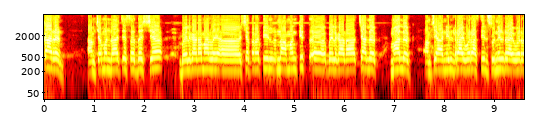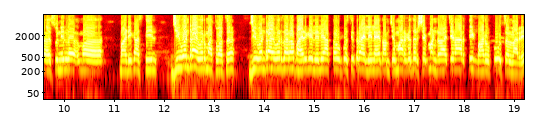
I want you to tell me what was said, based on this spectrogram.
कारण आमच्या मंडळाचे सदस्य बैलगाडा माल क्षेत्रातील नामांकित बैलगाडा चालक मालक आमचे अनिल ड्रायव्हर असतील सुनील ड्रायव्हर सुनील माडिक असतील जीवन ड्रायव्हर महत्वाचं. जीवन ड्रायव्हर जरा बाहेर गेलेले आता उपस्थित राहिलेले आहेत. आमचे मार्गदर्शक मंडळाचे आर्थिक भार उचलणारे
